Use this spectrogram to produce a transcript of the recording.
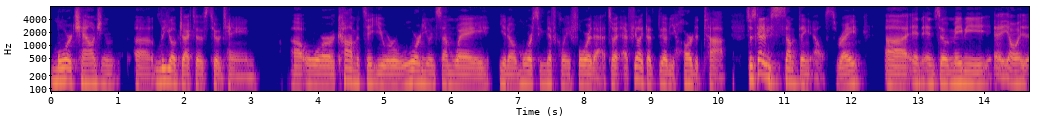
more challenging uh, legal objectives to obtain uh, or compensate you or reward you in some way you know more significantly for that so i, I feel like that's going to be hard to top so it's got to be something else right uh, and and so maybe uh, you know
